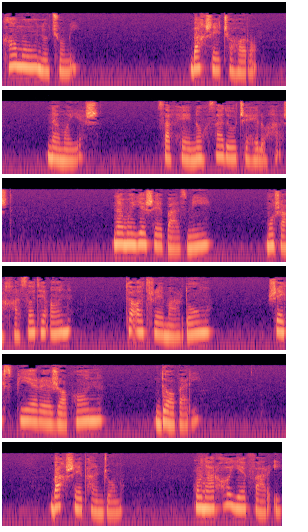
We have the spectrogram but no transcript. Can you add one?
کامو نوچومی. بخش چهارم. نمایش. صفحه 948 نمایش بزمی مشخصات آن تئاتر مردم شکسپیر ژاپن داوری. بخش پنجم. هنرهای فرعی.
